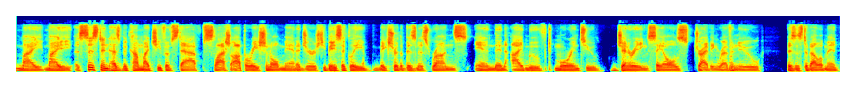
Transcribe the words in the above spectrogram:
my my assistant has become my chief of staff slash operational manager. She basically make sure the business runs. And then I moved more into generating sales, driving mm-hmm. revenue, business development.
